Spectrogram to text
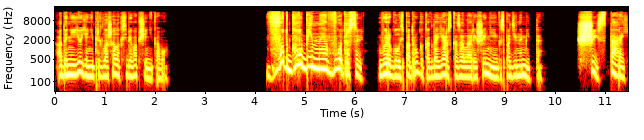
а до нее я не приглашала к себе вообще никого. «Вот глубинная водоросль!» — выругалась подруга, когда я рассказала о решении господина Митта. «Ши, старый!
